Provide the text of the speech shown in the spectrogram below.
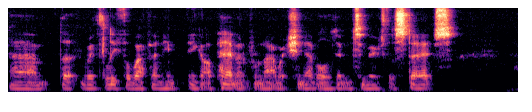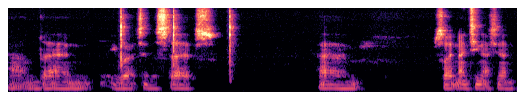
um, that with Lethal Weapon, he, he got a payment from that, which enabled him to move to the States. And then he worked in the States. Um, so in 1999,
